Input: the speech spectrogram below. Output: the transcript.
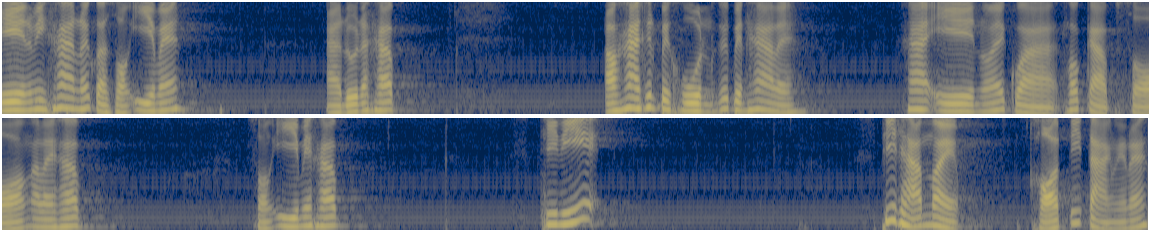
a มีค่าน้อยกว่า 2e ไหมอ่าดูนะครับ เอา 5 ขึ้นไปคูณก็เป็น5เลย 5a น้อยกว่าเท่ากับ 2 อะไรครับ 2e ไหมครับ ทีนี้ พี่ถามหน่อย ขอตีต่างหน่อยนะ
